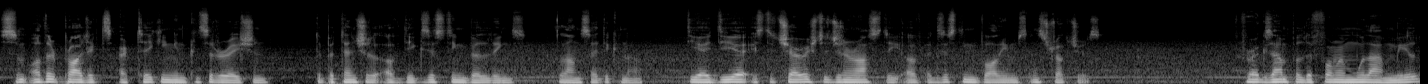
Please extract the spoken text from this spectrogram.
Some other projects are taking in consideration the potential of the existing buildings alongside the canal. The idea is to cherish the generosity of existing volumes and structures. For example, the former Moulin Mill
